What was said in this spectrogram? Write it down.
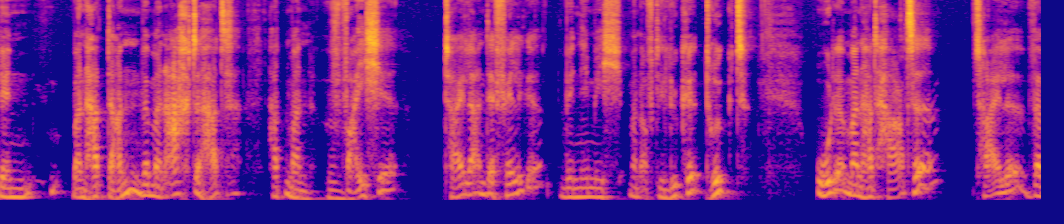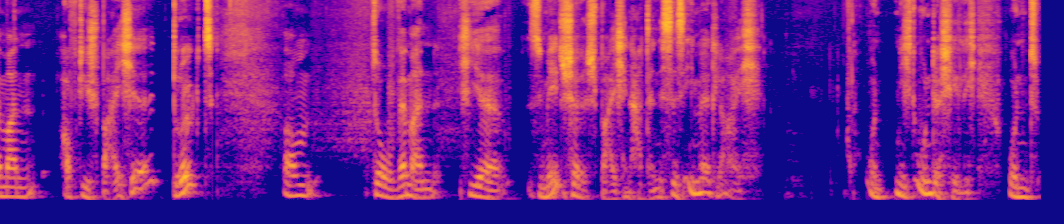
Denn man hat dann, wenn man Achte hat, hat man weiche Teile an der Felge, wenn nämlich man auf die Lücke drückt. Oder man hat harte Teile, wenn man auf die Speiche drückt. Ähm, so, wenn man hier symmetrische Speichen hat, dann ist es immer gleich und nicht unterschiedlich. Und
